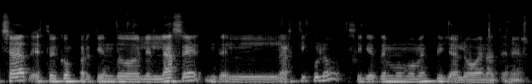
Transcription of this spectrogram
chat estoy compartiendo el enlace del artículo, así que denme un momento y ya lo van a tener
